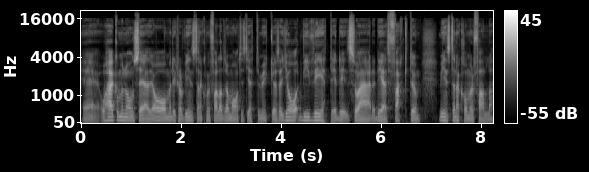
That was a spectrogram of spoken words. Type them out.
Eh, och här kommer någon säga ja men det är klart vinsterna kommer falla dramatiskt jättemycket. Alltså, ja, vi vet det, det, så är det, det är ett faktum. Vinsterna kommer falla,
